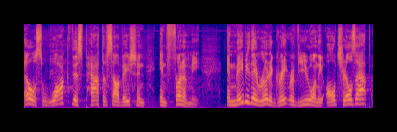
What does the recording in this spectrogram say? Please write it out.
else walked this path of salvation in front of me? And maybe they wrote a great review on the All Trails app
